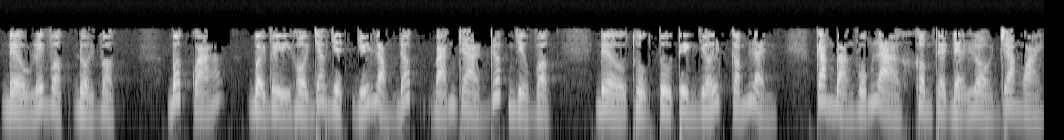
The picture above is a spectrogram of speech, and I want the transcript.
đều lấy vật đổi vật. Bất quá, bởi vì hội giao dịch dưới lòng đất bán ra rất nhiều vật, đều thuộc tu tiên giới cấm lệnh, căn bản vốn là không thể để lộ ra ngoài.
